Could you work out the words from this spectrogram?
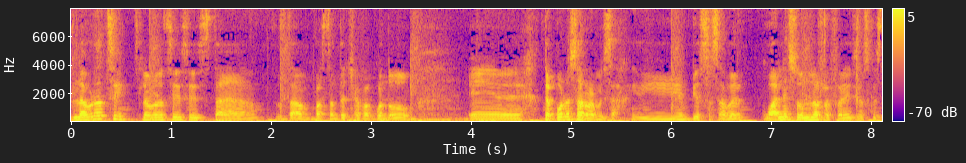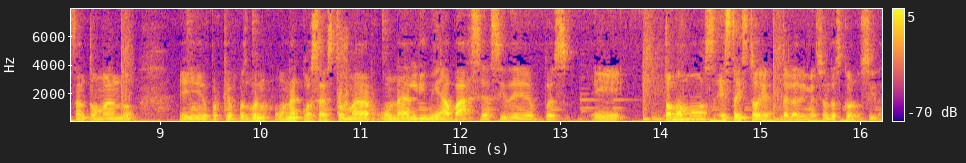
la verdad sí, la verdad sí, sí está, está bastante chafa cuando eh, te pones a revisar y empiezas a ver cuáles son las referencias que están tomando. Eh, porque pues bueno, una cosa es tomar una línea base así de pues eh, tomamos esta historia de la dimensión desconocida,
